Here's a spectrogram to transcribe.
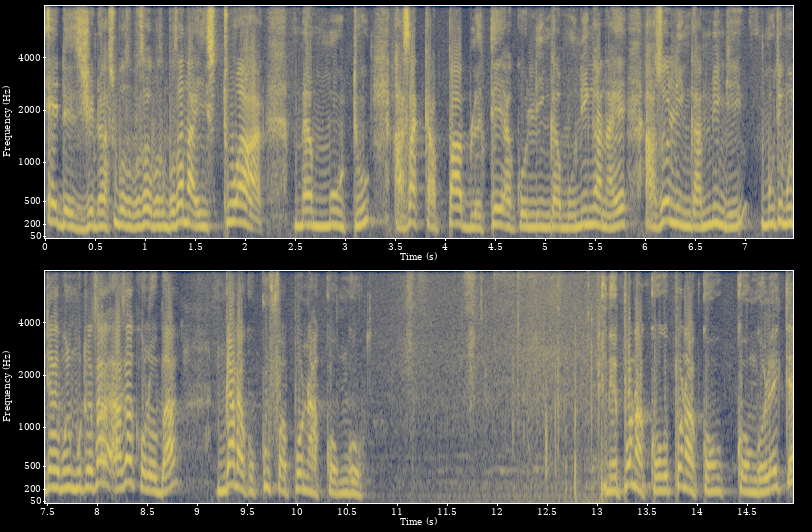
et des générations boza na histoire mais mutu aza capable te ya kolinga moninga na ye azolinga mingi mutu, aza koloba nga na kokufa mpo na congo mais mpo na mpo na congolais te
